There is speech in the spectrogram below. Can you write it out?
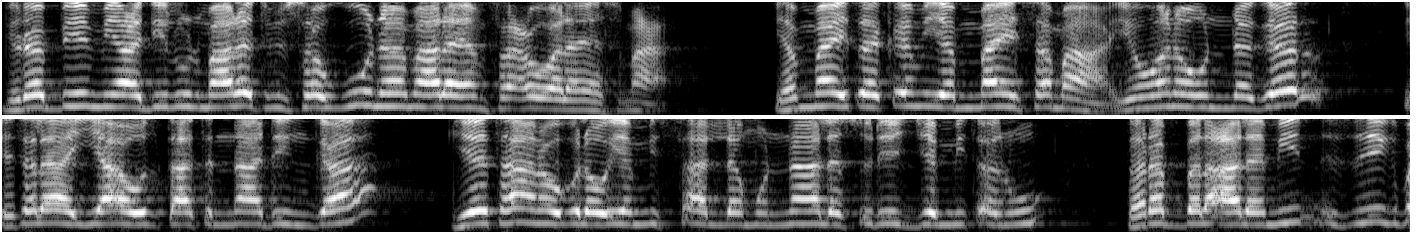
ቢረቢህም ያዕዲሉን ማለት ዩሰውነ ማላ የንፈዑ ወላ የስማዕ የማይጠቅም የማይሰማ የሆነውን ነገር የተለያየ አውልጣትና ድንጋ ጌታ ነው ብለው የሚሳለሙና ለእሱ ደጅ የሚጠኑ በረበል ዓለሚን እዚህ ግባ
